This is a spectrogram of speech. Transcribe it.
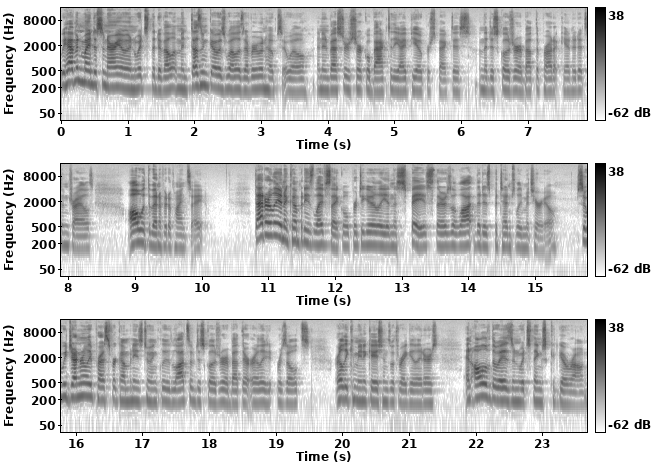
we have in mind a scenario in which the development doesn't go as well as everyone hopes it will, and investors circle back to the IPO prospectus and the disclosure about the product candidates and trials, all with the benefit of hindsight. That early in a company's life cycle, particularly in this space, there's a lot that is potentially material. So we generally press for companies to include lots of disclosure about their early results, early communications with regulators, and all of the ways in which things could go wrong.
